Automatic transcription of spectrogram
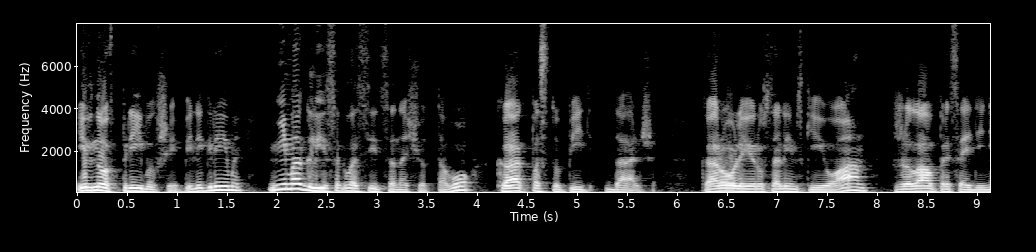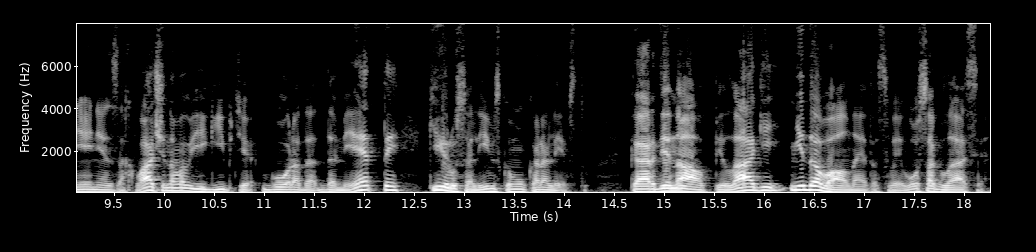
и вновь прибывшие пилигримы не могли согласиться насчет того, как поступить дальше. Король Иерусалимский Иоанн желал присоединения захваченного в Египте города Дамиетты к Иерусалимскому королевству. Кардинал Пелагий не давал на это своего согласия,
